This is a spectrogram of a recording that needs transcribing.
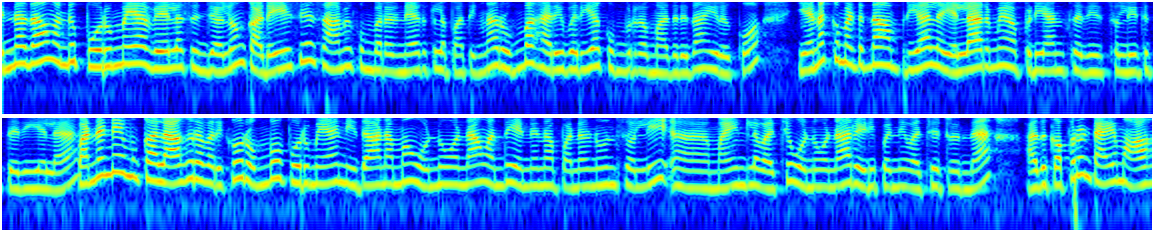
என்னதான் வந்து பொறுமையாக வேலை செஞ்சாலும் கடைசியாக சாமி கும்பிட்ற நேரத்தில் பார்த்தீங்கன்னா ரொம்ப ஹரிபரியாக கும்பிட்ற மாதிரி தான் இருக்கும். எனக்கு மட்டும்தான் அப்படியா? இல்லை எல்லாருமே அப்படியான்னு சரி சொல்லிட்டு தெரியல. பன்னெண்டே முக்கால் ஆகுற வரைக்கும் ரொம்ப பொறுமையாக நிதானமாக ஒன்று ஒன்றா வந்து என்னென்ன பண்ணணும்னு சொல்லி மைண்டில் வச்சு ஒன்று ஒன்றா ரெடி பண்ணி வச்சுட்டு இருந்தேன். அதுக்கப்புறம் டைம் ஆக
